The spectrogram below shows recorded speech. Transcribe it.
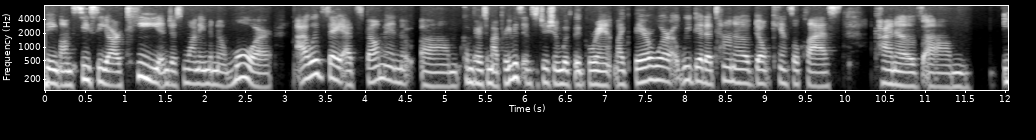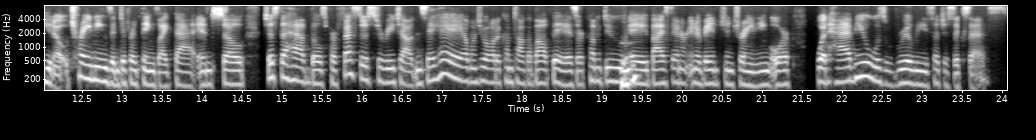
being on CCRT and just wanting to know more. I would say at Spelman, um, compared to my previous institution with the grant, like there were, we did a ton of don't cancel class kind of um, you know trainings and different things like that and so just to have those professors to reach out and say hey i want you all to come talk about this or come do mm-hmm. a bystander intervention training or what have you was really such a success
